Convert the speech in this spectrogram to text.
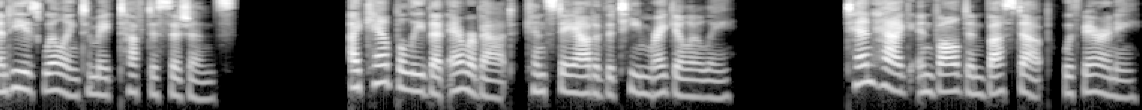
and he is willing to make tough decisions. I can't believe that Amrabat can stay out of the team regularly. Ten Hag involved in bust up with Varane.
